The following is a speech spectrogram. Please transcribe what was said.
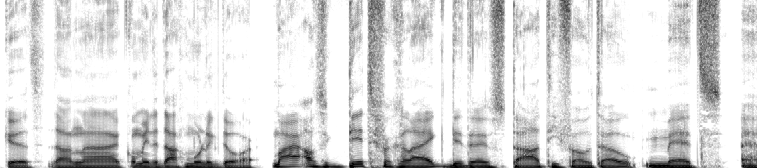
kut. Dan eh, kom je de dag moeilijk door. Maar als ik dit vergelijk, dit resultaat, die foto, met eh,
